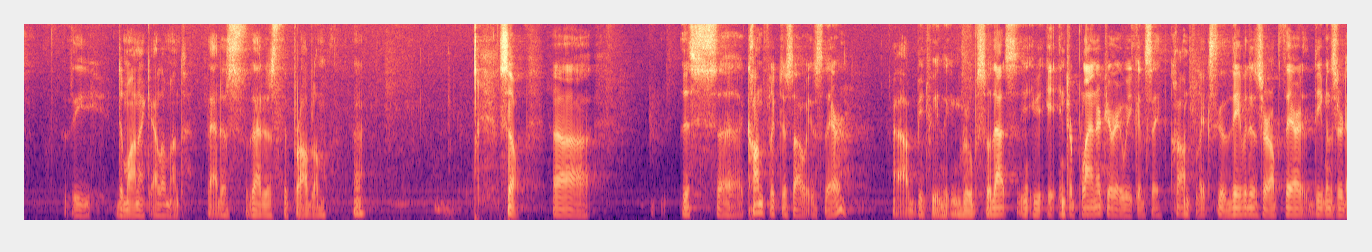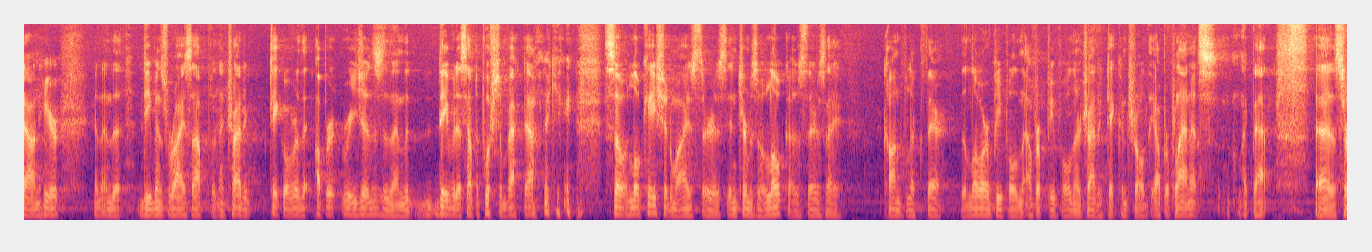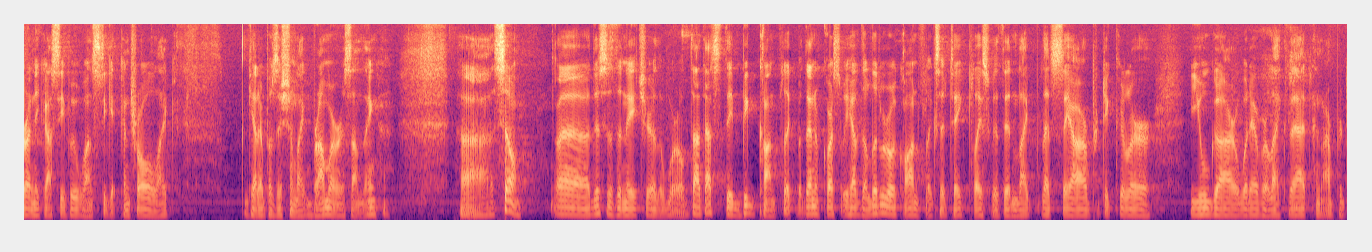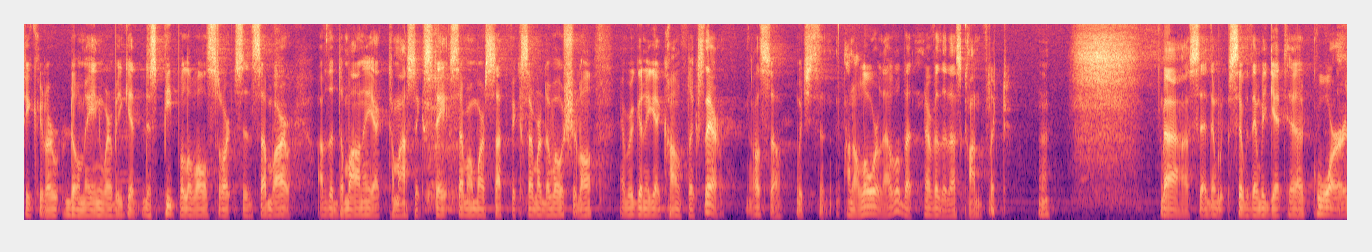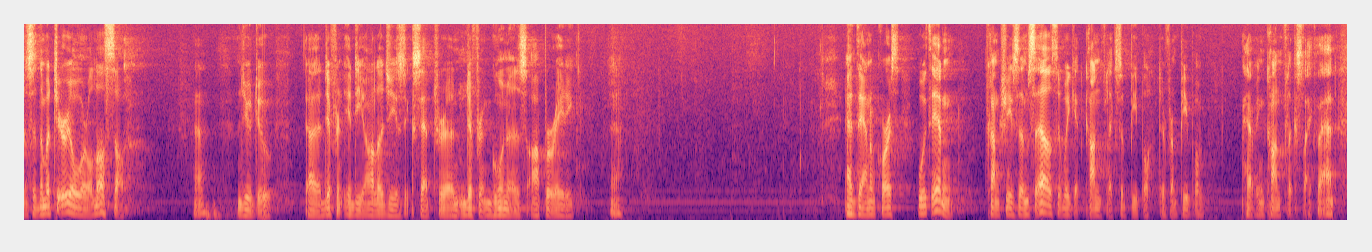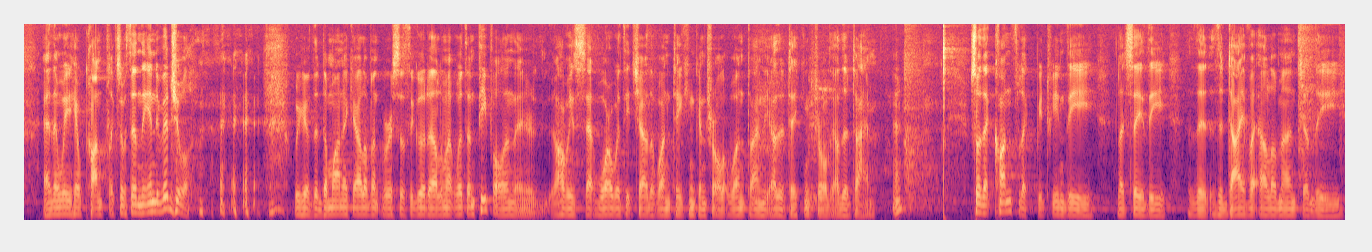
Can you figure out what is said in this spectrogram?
the demonic element. That is, that is the problem. huh? So, uh, this uh, conflict is always there uh, between the groups. So that's interplanetary, we can say, conflicts. The Devatas are up there, the demons are down here, and then the demons rise up and they try to take over the upper regions, and then the Devatas have to push them back down again. So location-wise, there's, in terms of lokas, there's a conflict there. The lower people and the upper people, and they're trying to take control of the upper planets, like that. Uh, Hiranyakasipu wants to get control, like get a position like Brahma or something. Uh, so, uh, this is the nature of the world. That, that's the big conflict. But then, of course, we have the literal conflicts that take place within, like, let's say, our particular yuga or whatever like that, in our particular domain where we get this people of all sorts, and some are of the demoniac, tamasic state, some are more sattvic, some are devotional, and we're going to get conflicts there also, which is on a lower level, but nevertheless conflict. Uh, so, then we, so then we get uh, wars in the material world also, huh? due to uh, different ideologies, etc., and different gunas operating. yeah. And then, of course, within countries themselves, we get conflicts of people, different people having conflicts like that. And then we have conflicts within the individual. we have the demonic element versus the good element within people, and they're always at war with each other, one taking control at one time, the other taking control the other time. yeah? So that conflict between the, let's say, the, the, the Daiva element and the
